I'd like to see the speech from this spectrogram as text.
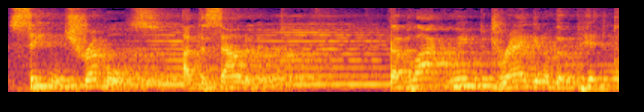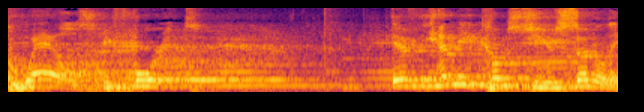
Satan trembles at the sound of it. The black winged dragon of the pit quails before it. If the enemy comes to you suddenly,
